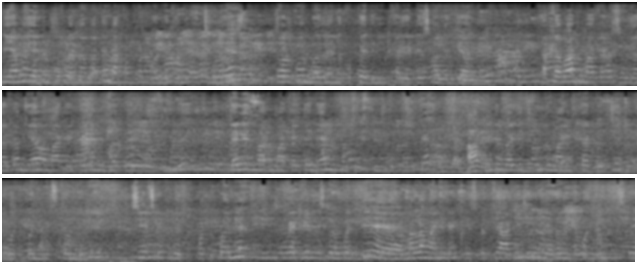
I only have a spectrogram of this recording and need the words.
నీ అమ్మ ఎట్లు కుక్కలు అన్నామంటే నా కంపెనీ గొడ్లు కిందకి వచ్చింది తోడుకొని బదులండి కుక్క అయితే నీ ఇంటికాడ పెట్టేసుకోవాలండి అన్నాడు. అట్లా మాట మాట్లాడే సుధాకర మేము మాట కానీ మీ పొరుగు కొడుతుంది. గలీజ్ మాట మాట్లాడితే నేను ఉన్న చూస్తుంది చెప్పాలంటే ఆ ఇంటి పరిగెత్తుకుంటూ మా ఇంటికాడికి వచ్చి జుట్టు కొట్టుకొని విడుచుకొని సీల్స్ కట్టి పెట్టి కట్టి తీసుకొని కొట్టి మళ్ళీ మా ఇంటి కాడికి తీసుకొచ్చి ఆ ఇంటి ఎదలంతా పట్టుకొని చూస్తే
